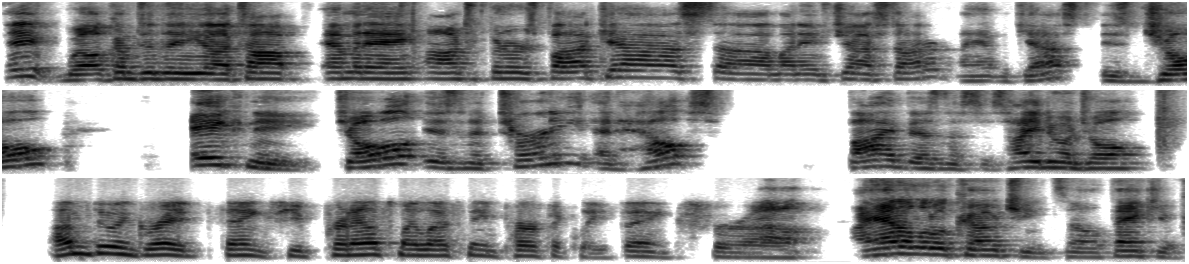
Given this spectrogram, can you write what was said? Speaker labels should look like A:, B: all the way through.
A: Hey, welcome to the uh, Top M&A Entrepreneurs Podcast. Uh, my name is John Stoddard. I have a guest, is Joel Ankney. Joel is an attorney and helps buy businesses. How you doing, Joel?
B: I'm doing great. Thanks. You pronounced my last name perfectly. Thanks for. Uh...
A: I had a little coaching, so thank you.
